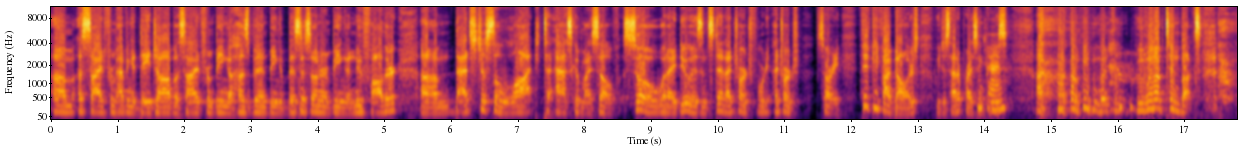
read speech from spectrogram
um, aside from having a day job, aside from being a husband, being a business owner, and being a new father, um, that's just a lot to ask of myself. So what I do is instead I charge forty. I charge sorry, fifty-five dollars. We just had a price increase. Okay. Um, went from, we went up ten bucks.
